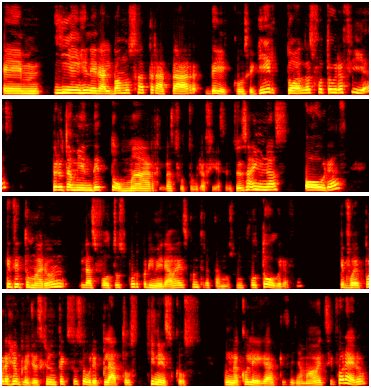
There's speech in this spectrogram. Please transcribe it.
em, y en general vamos a tratar de conseguir todas las fotografías, pero también de tomar las fotografías. Entonces hay unas obras que se tomaron las fotos por primera vez, contratamos un fotógrafo, que fue, por ejemplo, yo escribí un texto sobre platos chinescos con una colega que se llamaba Betsy Forero,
